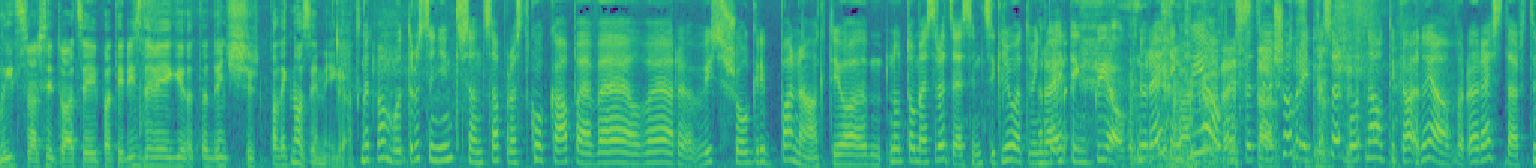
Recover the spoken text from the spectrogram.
līdzsvara situācija pat ir izdevīga, jo tad viņš paliek nozīmīgāks. Bet man būtu druskuļi interesanti saprast, ko KPVLV ar visu šo grib panākt. Jo nu, to mēs redzēsim, cik ļoti viņi reitingu pieaug. Nu, reitingu pieaugums, bet eh, šobrīd tas varbūt nav tikai nu, jā, restart,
